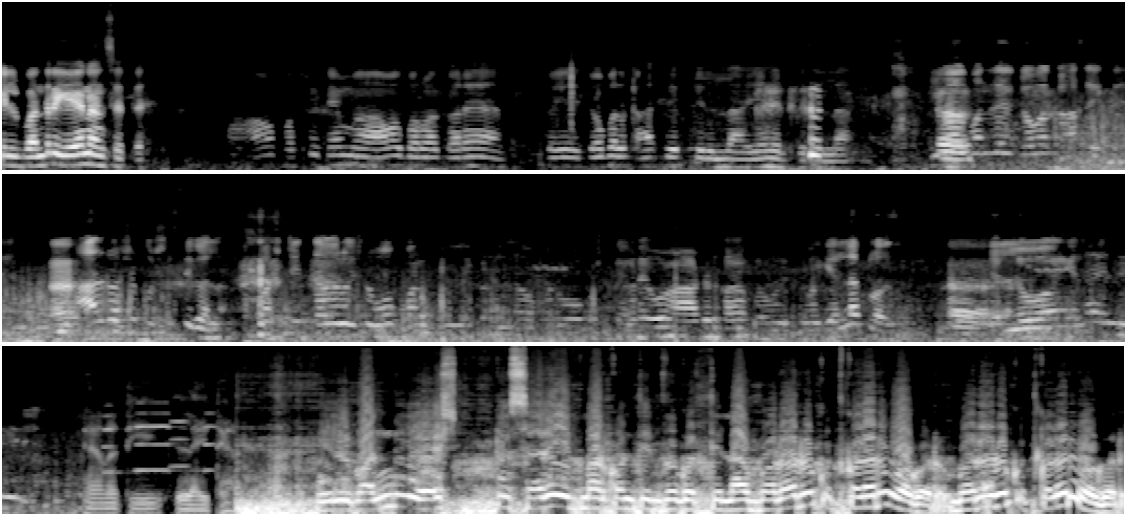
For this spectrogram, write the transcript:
ಇಲ್ಲಿ ಬಂದ್ರೆ ಏನ್ ಅನ್ಸುತ್ತೆ? ನಾವು ಫಸ್ಟ್ ಟೈಮ್ ಆವಾಗ ಬರ್ಬೇಕಾದ್ರೆ ಕೈ ಜೋಬಲ್ಲಿ ಕಾಸು ಇರ್ತಿರ್ಲಿಲ್ಲ ಏನು ಇರ್ತಿರ್ಲಿಲ್ಲ. ಇವಾಗ ಬಂದ್ರೆ ಜೋಬಲ್ ಕಾಸು ಐತೆ. ಆದ್ರೂ ಅಷ್ಟು ಖುಷಿ ಸಿಗಲ್ಲ. ಫಸ್ಟ್ ಇದ್ದಾಗಲೂ ಇಷ್ಟು ಓಪನ್ ಫುಲ್ ಈ ಕಡೆ ಎಲ್ಲ ಓಪನ್ ಹೋಗ್ಬಿಟ್ಟು ಕೆಳಗಡೆ ಆಟಾಡ್ಕೊಂಡು ಬರ್ಬೋದಿತ್ತು ಇವಾಗ ಎಲ್ಲ ಕ್ಲೋಸ್ ಎಲ್ಲೂ ಹಂಗಿಲ್ಲ ಎಲ್ಲೂ ಇಲ್ಲ. ಬಂದು ಎಷ್ಟು ಸರಿ ಇದು ತಿನ್ಬೇಕು ಗೊತ್ತಿಲ್ಲ. ಬರೋರು ಕುತ್ಕೊಳ್ಳೋರು ಹೋಗೋರು ಬರೋರು ಕುತ್ಕೊಳ್ಳೋರು ಹೋಗೋರು.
